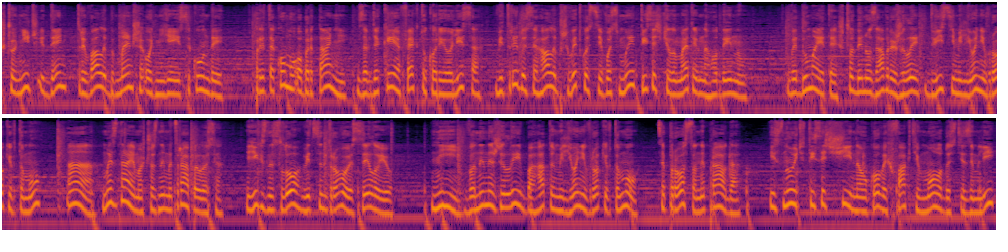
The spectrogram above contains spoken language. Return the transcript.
що ніч і день тривали б менше однієї секунди. При такому обертанні, завдяки ефекту Коріоліса, вітри досягали б швидкості 8 тисяч км на годину. Ви думаєте, що динозаври жили 200 мільйонів років тому? А, ми знаємо, що з ними трапилося. Їх знесло відцентровою силою. Ні, вони не жили багато мільйонів років тому. Це просто неправда. Існують тисячі наукових фактів молодості Землі,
